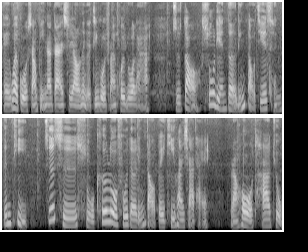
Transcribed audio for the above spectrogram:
诶外国商品，那当然是要那个经过一番贿赂啦。直到苏联的领导阶层更替，支持索科洛夫的领导被替换下台，然后他就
